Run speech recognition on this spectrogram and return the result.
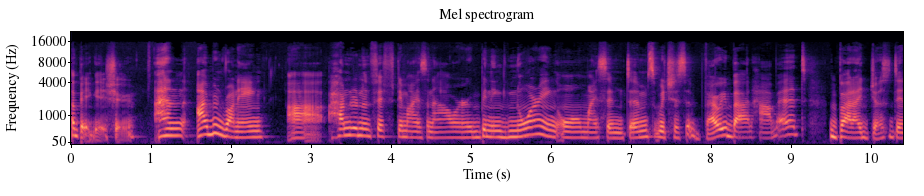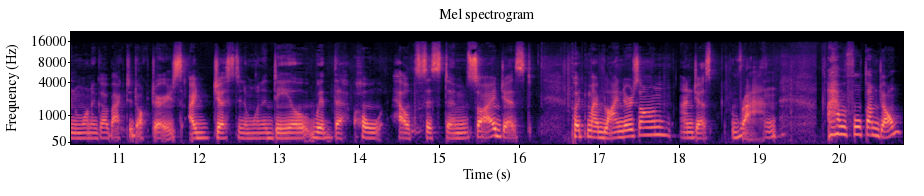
a big issue. And I've been running uh, 150 miles an hour, been ignoring all my symptoms, which is a very bad habit, but I just didn't want to go back to doctors. I just didn't want to deal with the whole health system. So I just put my blinders on and just ran. I have a full time job.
